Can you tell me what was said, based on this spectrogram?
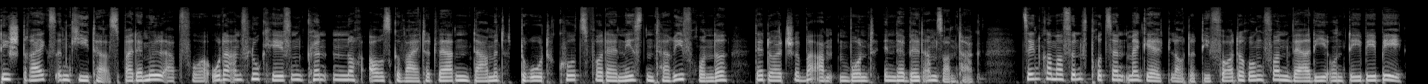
Die Streiks in Kitas, bei der Müllabfuhr oder an Flughäfen könnten noch ausgeweitet werden. Damit droht kurz vor der nächsten Tarifrunde der Deutsche Beamtenbund in der Bild am Sonntag. 10,5 Prozent mehr Geld lautet die Forderung von Verdi und DBB.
